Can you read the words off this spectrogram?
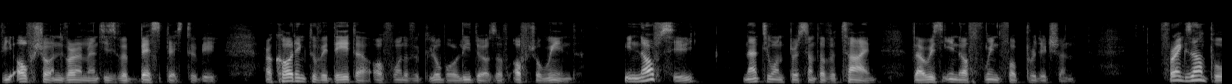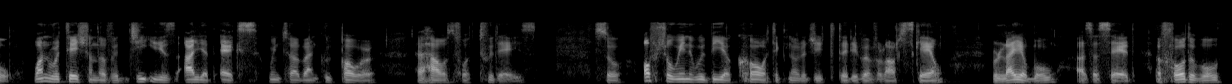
the offshore environment is the best place to be. According to the data of one of the global leaders of offshore wind, in North Sea, 91% of the time, there is enough wind for production. For example, one rotation of a GE's Haliade-X wind turbine could power a house for two days. So offshore wind will be a core technology to deliver large scale, reliable, as I said, affordable,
